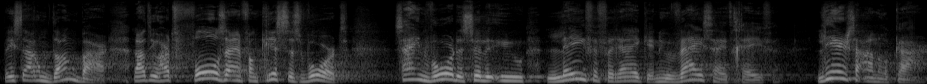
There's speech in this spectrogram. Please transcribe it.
Wees daarom dankbaar. Laat uw hart vol zijn van Christus woord. Zijn woorden zullen uw leven verrijken en uw wijsheid geven. Leer ze aan elkaar.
